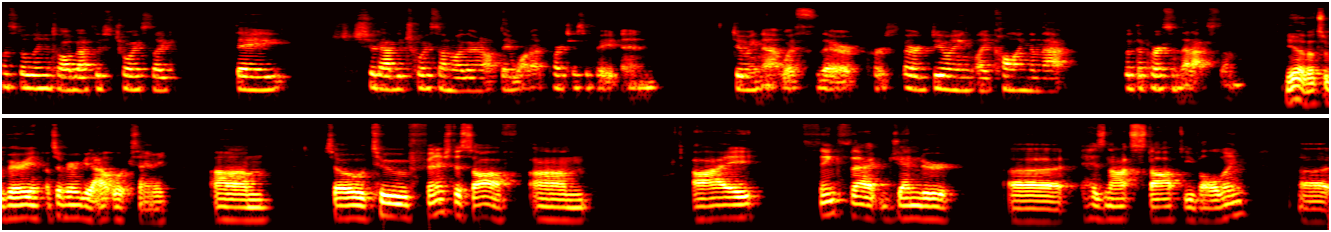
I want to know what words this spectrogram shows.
I still think it's all about this choice. Like they should have the choice on whether or not they want to participate in doing that with their person or doing like calling them that with the person that asked them. Yeah, that's a very that's a very good outlook, Sammy. Um, so to finish this off, um, I think that gender uh, has not stopped evolving uh,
